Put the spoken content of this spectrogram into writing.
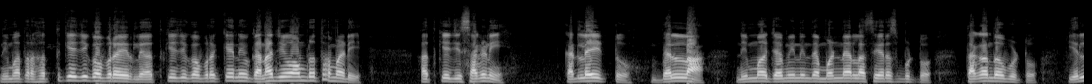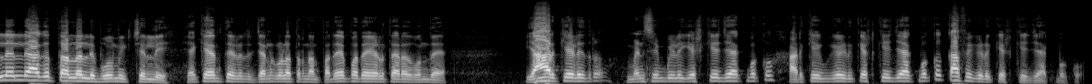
ನಿಮ್ಮ ಹತ್ರ ಹತ್ತು ಕೆ ಜಿ ಗೊಬ್ಬರ ಇರಲಿ. ಹತ್ತು ಕೆ ಜಿ ಗೊಬ್ಬರಕ್ಕೆ ನೀವು ಘನಜೀವಾಮೃತ ಮಾಡಿ. ಹತ್ತು ಕೆ ಜಿ ಸಗಣಿ, ಕಡಲೆ ಹಿಟ್ಟು, ಬೆಲ್ಲ, ನಿಮ್ಮ ಜಮೀನಿಂದ ಮಣ್ಣೆಲ್ಲ ಸೇರಿಸ್ಬಿಟ್ಟು, ತಗೊಂಡೋಗ್ಬಿಟ್ಟು, ಎಲ್ಲೆಲ್ಲಿ ಆಗುತ್ತೋ ಅಲ್ಲಲ್ಲಿ ಭೂಮಿಗೆ ಚೆಲ್ಲಿ. ಯಾಕೆ ಅಂತ ಹೇಳಿದ್ರೆ ಜನಗಳ ಹತ್ರ ನಾನು ಪದೇ ಪದೇ ಹೇಳ್ತಾ ಇರೋದು ಒಂದೇ. ಯಾರು ಕೇಳಿದರು? ಮೆಣಸಿನ ಬೀಳಿಗೆ ಎಷ್ಟು ಕೆ ಜಿ ಹಾಕ್ಬೇಕು? ಅಡಿಕೆ ಗಿಡಕ್ಕೆ ಎಷ್ಟು ಕೆ ಜಿ ಹಾಕ್ಬೇಕು? ಕಾಫಿ ಗಿಡಕ್ಕೆ ಎಷ್ಟು ಕೆ ಜಿ ಹಾಕ್ಬೇಕು?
